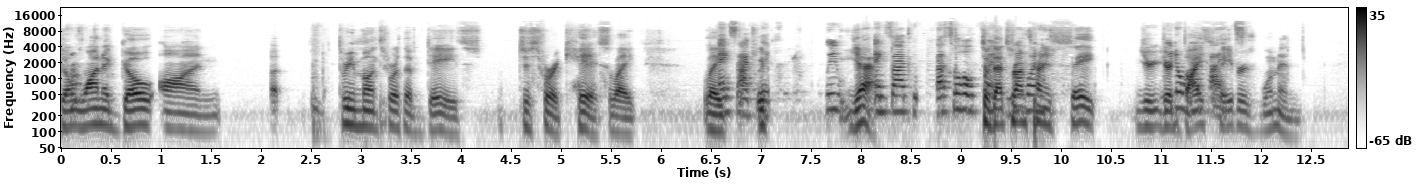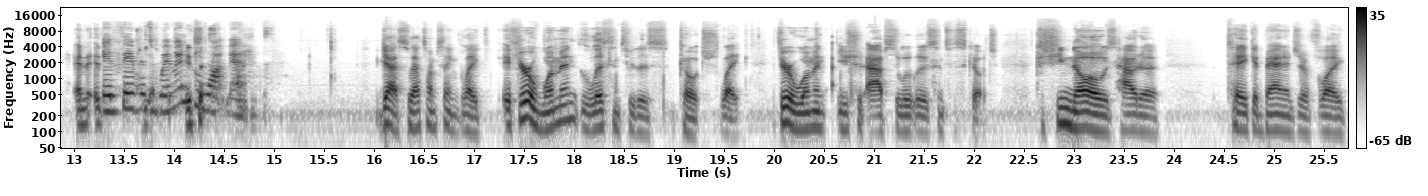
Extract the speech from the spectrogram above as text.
No. don't want to go on uh, three months worth of dates just for a kiss like like exactly. we yeah exactly. That's the whole point. so that's what We i'm wanna- trying to say your your we don't want advice favors women. And it, It favors women who want men. yeah so that's what i'm saying. Like if you're a woman listen to this coach. Like if you're a woman you should absolutely listen to this coach. Because she knows how to take advantage of like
